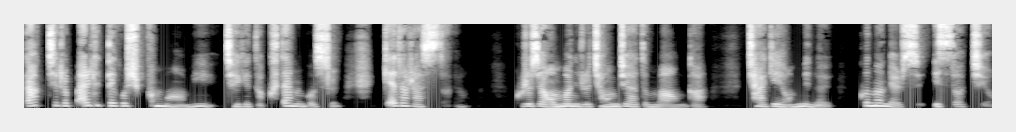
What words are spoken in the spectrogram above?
딱지를 빨리 떼고 싶은 마음이 제게 더 크다는 것을 깨달았어요. 그러자 어머니를 정죄하던 마음과 자기 연민을 끊어낼 수 있었지요.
